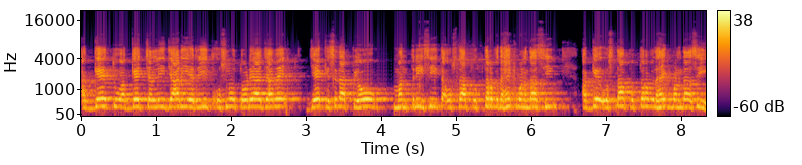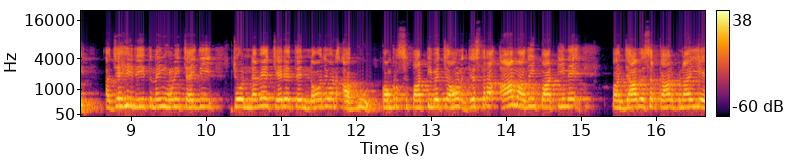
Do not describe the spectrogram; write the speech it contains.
ਅੱਗੇ ਤੋਂ ਅੱਗੇ ਚੱਲੀ ਜਾ ਰਹੀ ਹੈ ਰੀਤ ਉਸ ਨੂੰ ਤੋੜਿਆ ਜਾਵੇ। ਜੇ ਕਿਸੇ ਦਾ ਪਿਓ ਮੰਤਰੀ ਸੀ ਤਾਂ ਉਸ ਦਾ ਪੁੱਤਰ ਵਿਧਾਇਕ ਬਣਦਾ ਸੀ। ਅੱਗੇ ਉਸ ਦਾ ਪੁੱਤਰ ਵਿਧਾਇਕ ਬਣਦਾ ਸੀ। ਅਜਿਹੀ ਰੀਤ ਨਹੀਂ ਹੋਣੀ ਚਾਹੀਦੀ, ਜੋ ਨਵੇਂ ਚਿਹਰੇ ਤੇ ਨੌਜਵਾਨ ਆਗੂ ਕਾਂਗਰਸ ਪਾਰਟੀ ਵਿੱਚ ਆਉਣ। ਜਿਸ ਤਰ੍ਹਾਂ ਆਮ ਆਦਮੀ ਪਾਰਟੀ ਨੇ ਪੰਜਾਬ ਵਿੱਚ ਸਰਕਾਰ ਬਣਾਈਏ,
